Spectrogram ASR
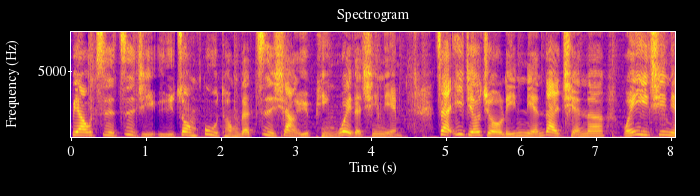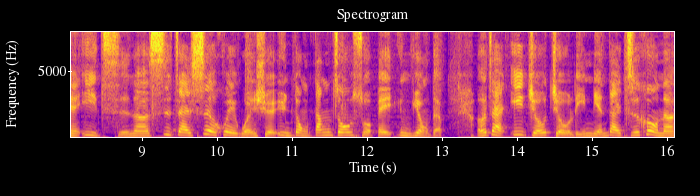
标志自己与众不同的志向与品味的青年。在一九九零年代前呢，文艺青年一词呢，是在在社会文学运动当中所被运用的，而在一九九零年代之后呢，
